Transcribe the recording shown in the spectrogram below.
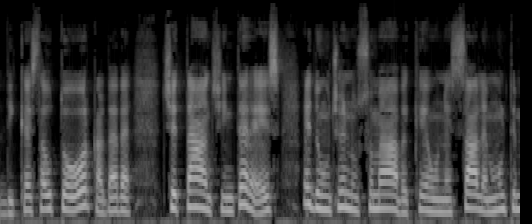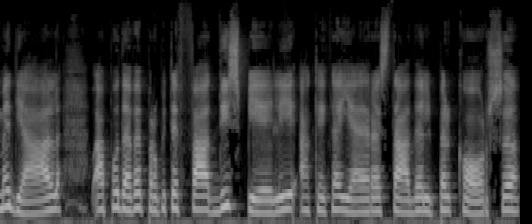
di questo autore che aveva tanti interessi e dunque non somava che una sala multimediale poteva proprio fare dispieli a che era stato il percorso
